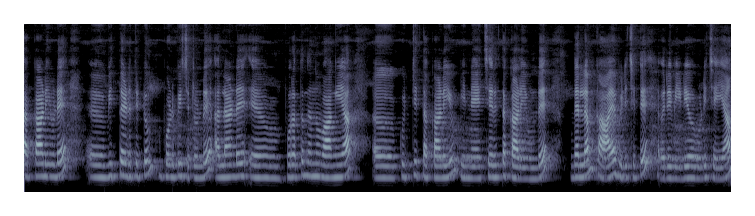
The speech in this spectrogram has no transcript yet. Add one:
തക്കാളിയുടെ വിത്തെടുത്തിട്ടും പൊടിപ്പിച്ചിട്ടുണ്ട്. അല്ലാണ്ട് പുറത്തു നിന്ന് വാങ്ങിയ കുറ്റിത്തക്കാളിയും പിന്നെ ചെറുത്തക്കാളിയും ഉണ്ട്. ഇതെല്ലാം കായ പിടിച്ചിട്ട് ഒരു വീഡിയോ കൂടി ചെയ്യാം.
